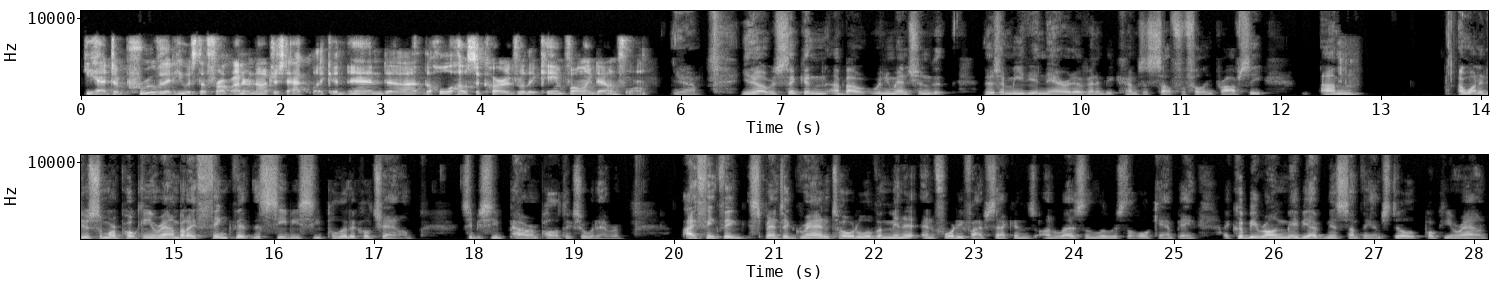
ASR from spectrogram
He had to prove that he was the front runner, not just act like it. And uh, the whole house of cards really came falling down for him. Yeah. You know, I was thinking about when you mentioned that there's a media narrative and it becomes a self fulfilling prophecy. Um, I want to do some more poking around, but I think that the CBC political channel, CBC Power and Politics or whatever, I think they spent a grand total of a minute and 45 seconds on Leslyn Lewis the whole campaign. I could be wrong. Maybe I've missed something. I'm still poking around.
